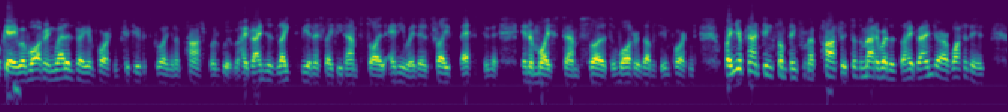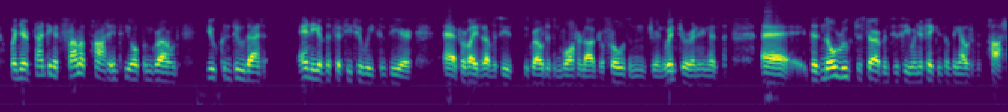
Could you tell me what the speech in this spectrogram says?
Okay, well, watering well is very important, particularly if it's growing in a pot. But hydrangeas like to be in a slightly damp soil anyway. They'll thrive best in a, in a moist, damp soil. So water is obviously important. When you're planting something from a pot, it doesn't matter whether it's a hydrangea or what it is. When you're planting it from a pot into the open ground, you can do that any of the 52 weeks of the year, uh, provided obviously the ground isn't waterlogged or frozen during the winter or anything like that. Uh, there's no root disturbance, you see, when you're taking something out of a pot.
